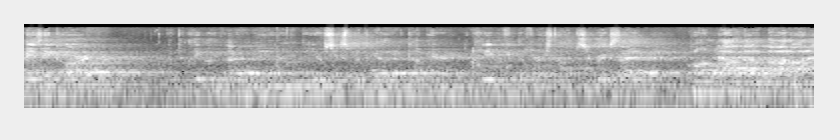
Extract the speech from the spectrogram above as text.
amazing card that the Cleveland veteran, you know, the UFC's put together to come here to Cleveland for the first time. Super excited. Bummed out that I'm not on it.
